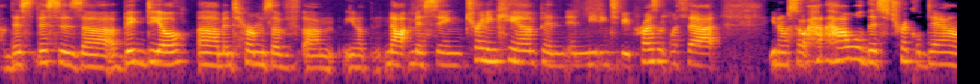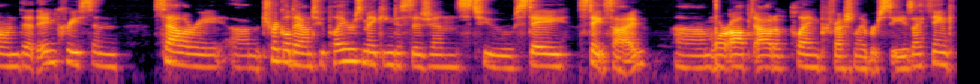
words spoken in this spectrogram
Um, this this is a big deal um, in terms of um, you know not missing training camp and, and, needing to be present with that. You know, so h- how will this trickle down? That increase in salary um, trickle down to players making decisions to stay stateside um, or opt out of playing professionally overseas. I think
